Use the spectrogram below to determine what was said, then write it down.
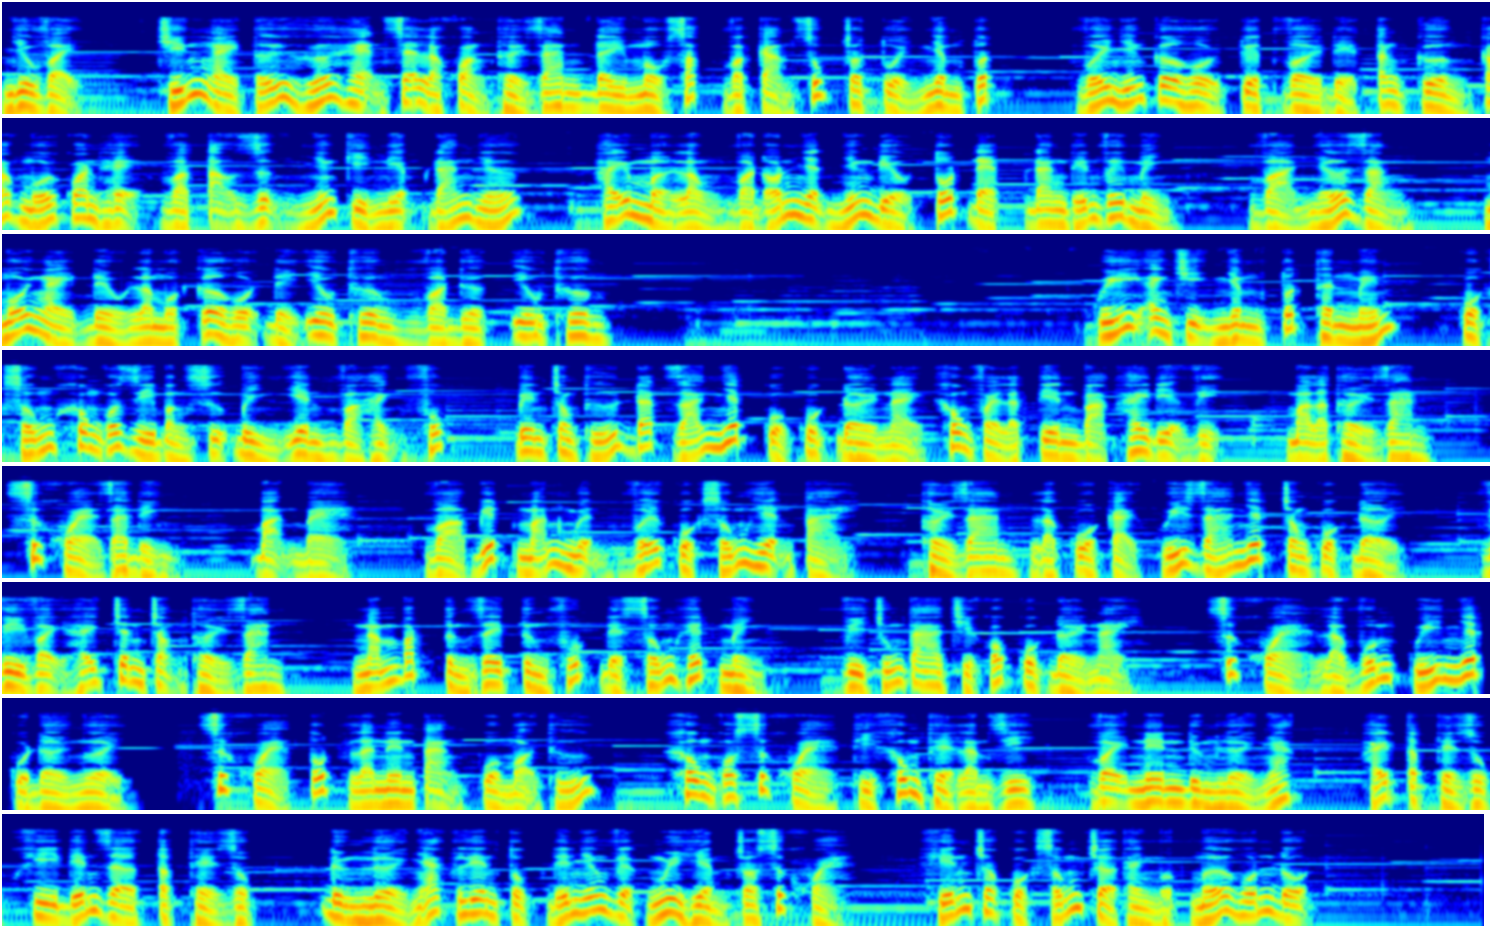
Như vậy, 9 ngày tới hứa hẹn sẽ là khoảng thời gian đầy màu sắc và cảm xúc cho tuổi nhâm tuất, với những cơ hội tuyệt vời để tăng cường các mối quan hệ và tạo dựng những kỷ niệm đáng nhớ. Hãy mở lòng và đón nhận những điều tốt đẹp đang đến với mình, và nhớ rằng mỗi ngày đều là một cơ hội để yêu thương và được yêu thương. Quý anh chị nhâm tuất thân mến, cuộc sống không có gì bằng sự bình yên và hạnh phúc. Bên trong thứ đắt giá nhất của cuộc đời này không phải là tiền bạc hay địa vị, mà là thời gian, sức khỏe gia đình, bạn bè và biết mãn nguyện với cuộc sống hiện tại. Thời gian là của cải quý giá nhất trong cuộc đời. Vì vậy hãy trân trọng thời gian, nắm bắt từng giây từng phút để sống hết mình, vì chúng ta chỉ có cuộc đời này. Sức khỏe là vốn quý nhất của đời người, sức khỏe tốt là nền tảng của mọi thứ, không có sức khỏe thì không thể làm gì, vậy nên đừng lười nhác, hãy tập thể dục khi đến giờ tập thể dục, đừng lười nhác liên tục đến những việc nguy hiểm cho sức khỏe, khiến cho cuộc sống trở thành một mớ hỗn độn.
